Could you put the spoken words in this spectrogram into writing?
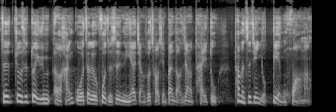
这就是对于呃韩国这个，或者是你要讲说朝鲜半岛这样的态度，他们之间有变化吗？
